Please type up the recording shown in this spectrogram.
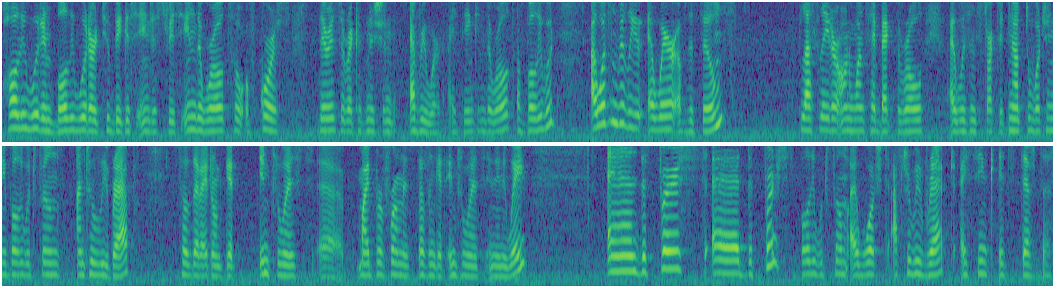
Hollywood and Bollywood are two biggest industries in the world. So of course, there is a recognition everywhere. I think in the world of Bollywood. I wasn't really aware of the films. Plus, later on, once I backed the role, I was instructed not to watch any Bollywood films until we wrap, so that I don't get influenced. Uh, my performance doesn't get influenced in any way. And the first, uh, the first Bollywood film I watched after we wrapped, I think it's Devdas.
